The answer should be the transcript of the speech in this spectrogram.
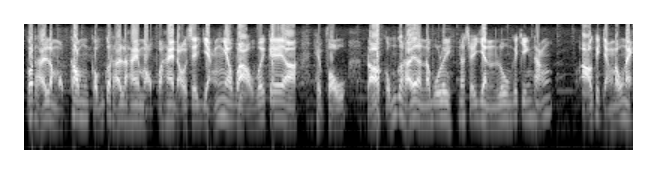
Có thể là một không cũng có thể là hai một và hai đội sẽ dẫn nhau vào với cái à, hiệp phụ. Đó cũng có thể là Napoli nó sẽ giành luôn cái chiến thắng ở cái trận đấu này.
